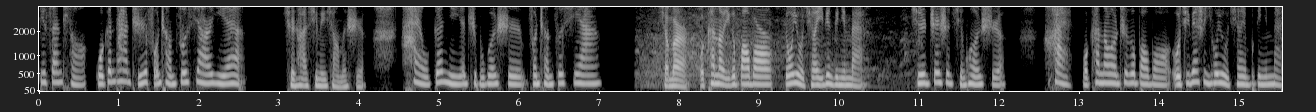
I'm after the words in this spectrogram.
第三条，我跟他只是逢场作戏而已。其实他心里想的是，嗨，我跟你也只不过是逢场作戏呀，小妹儿，我看到一个包包，等我有钱了一定给你买。其实真实情况是，嗨，我看到了这个包包，我即便是以后有钱了也不给你买。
